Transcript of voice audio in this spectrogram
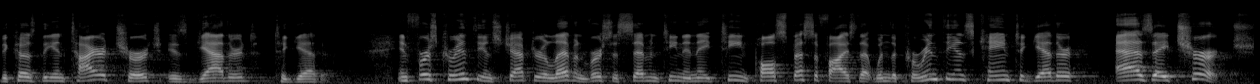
Because the entire church is gathered together. In 1 Corinthians chapter 11, verses 17 and 18, Paul specifies that when the Corinthians came together as a church,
